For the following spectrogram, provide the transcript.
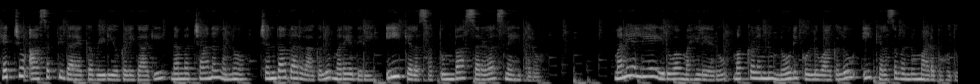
ಹೆಚ್ಚು ಆಸಕ್ತಿದಾಯಕ ವಿಡಿಯೋಗಳಿಗಾಗಿ ನಮ್ಮ ಚಾನಲ್ ಅನ್ನು ಚಂದಾದಾರರಾಗಲು ಮರೆಯದಿರಿ. ಈ ಕೆಲಸ ತುಂಬಾ ಸರಳ ಸ್ನೇಹಿತರು. ಮನೆಯಲ್ಲಿಯೇ ಇರುವ ಮಹಿಳೆಯರು ಮಕ್ಕಳನ್ನು ನೋಡಿಕೊಳ್ಳುವಾಗಲೂ ಈ ಕೆಲಸವನ್ನು ಮಾಡಬಹುದು.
